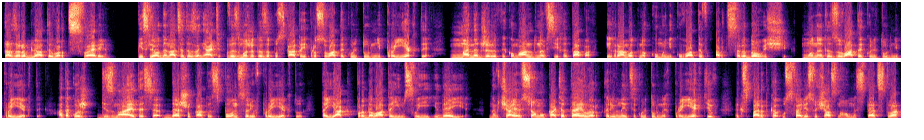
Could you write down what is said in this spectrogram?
та заробляти в артсфері. Після 11 занять ви зможете запускати і просувати культурні проєкти, менеджерити команду на всіх етапах і грамотно комунікувати в арт-середовищі, монетизувати культурні проєкти, а також дізнаєтеся, де шукати спонсорів проєкту та як продавати їм свої ідеї. Навчає всьому Катя Тейлор, керівниця культурних проєктів, експертка у сфері сучасного мистецтва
